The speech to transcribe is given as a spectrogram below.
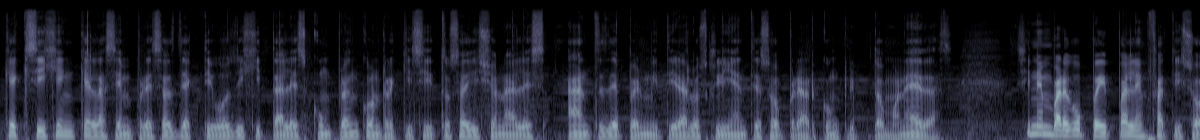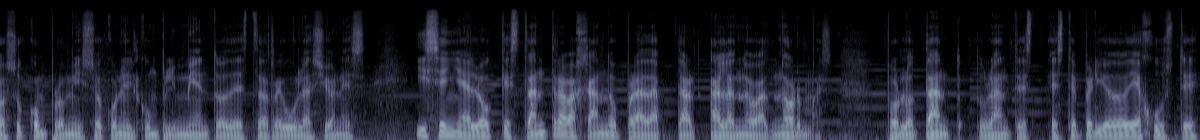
que exigen que las empresas de activos digitales cumplan con requisitos adicionales antes de permitir a los clientes operar con criptomonedas. Sin embargo, PayPal enfatizó su compromiso con el cumplimiento de estas regulaciones y señaló que están trabajando para adaptar a las nuevas normas, por lo tanto, durante este periodo de ajuste,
